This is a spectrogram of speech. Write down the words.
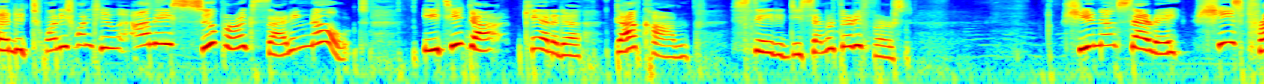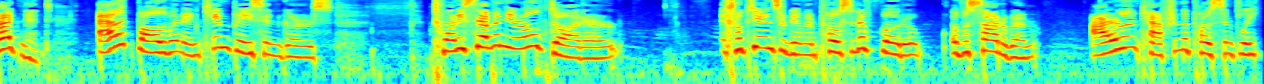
ended 2022 on a super exciting note. ET.Canada.com stated December 31st. She announced Saturday she's pregnant. Alec Baldwin and Kim Basinger's 27 year old daughter took to Instagram and posted a photo of a sonogram. Ireland captioned the post simply,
